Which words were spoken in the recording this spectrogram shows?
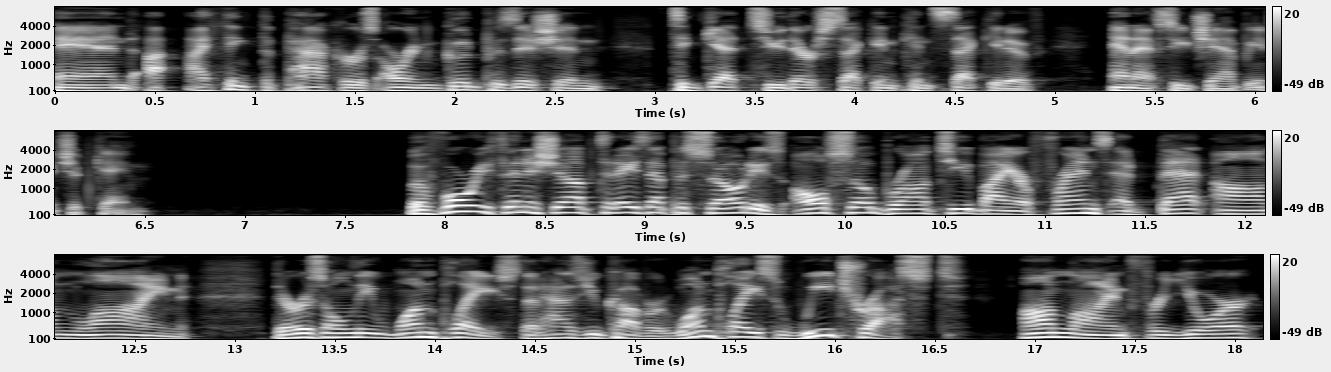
And I, I think the Packers are in good position to get to their second consecutive NFC championship game. Before we finish up, today's episode is also brought to you by our friends at Bet Online. There is only one place that has you covered, one place we trust online for your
